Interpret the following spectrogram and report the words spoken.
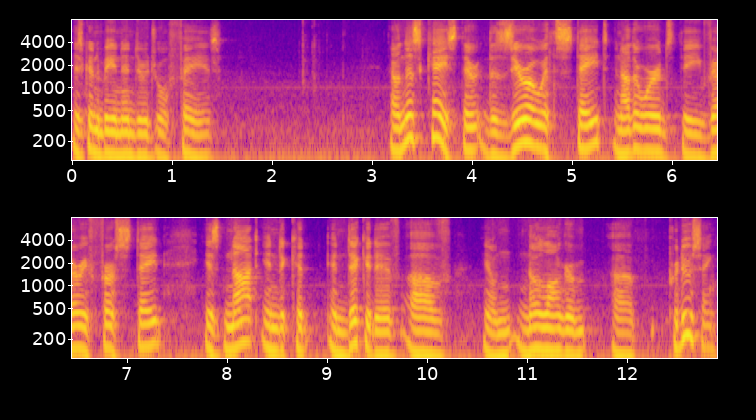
is going to be an individual phase. Now in this case, the zeroth state, in other words, the very first state, is not indica indicative of you know, no longer uh, producing.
